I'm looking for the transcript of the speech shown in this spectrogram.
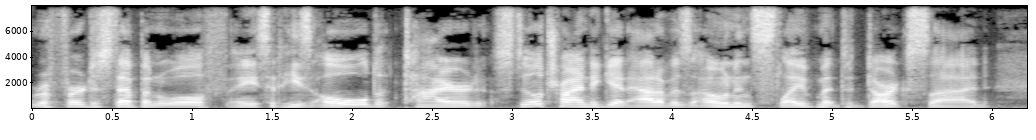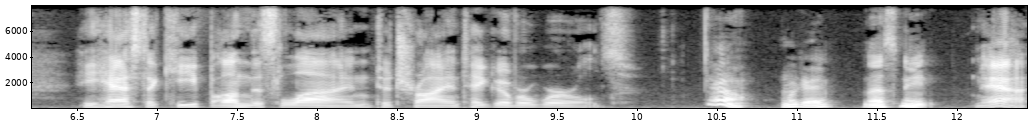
referred to Steppenwolf, and he said he's old, tired, still trying to get out of his own enslavement to Darkseid. He has to keep on this line to try and take over worlds. Oh, okay. That's neat. Yeah,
